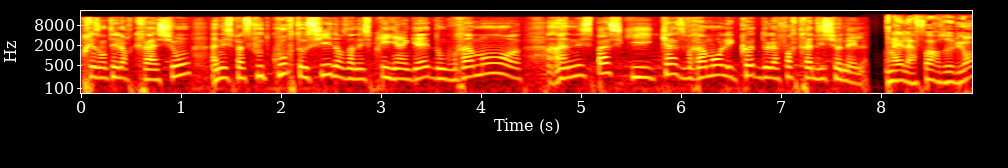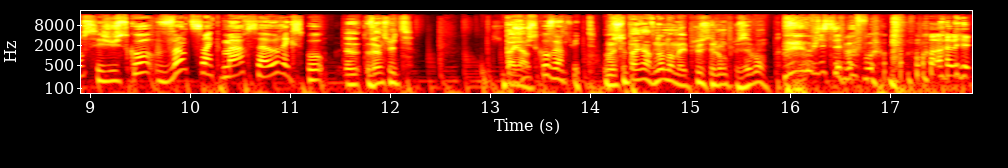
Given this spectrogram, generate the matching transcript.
présenter leurs créations. Un espace food court aussi dans un esprit guinguette. Donc vraiment un espace qui casse vraiment les codes de la foire traditionnelle. Et la foire de Lyon, c'est jusqu'au 25 mars à Eurexpo. Euh, 28. Pas grave. Jusqu'au 28. Mais c'est pas grave. Non, non, mais plus c'est long, plus c'est bon. oui, c'est pas faux. Allez.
